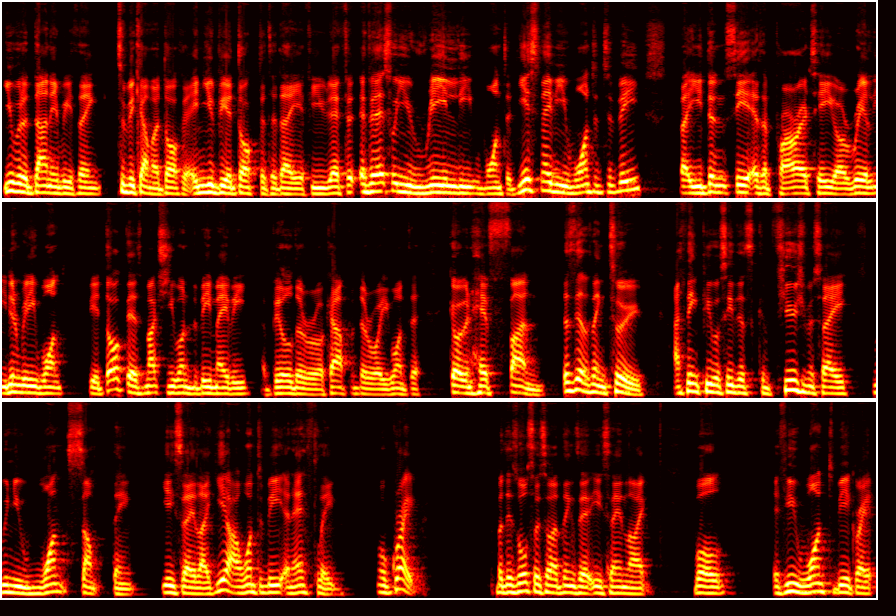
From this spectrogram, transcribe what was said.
you would have done everything to become a doctor, and you'd be a doctor today if you if, if that's what you really wanted. Yes, maybe you wanted to be, but you didn't see it as a priority, or really, you didn't really want to be a doctor as much as you wanted to be maybe a builder or a carpenter, or you want to go and have fun. That's the other thing too. I think people see this confusion and say when you want something, you say like, "Yeah, I want to be an athlete." Well, great, but there's also some things that you're saying like, "Well, if you want to be a great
